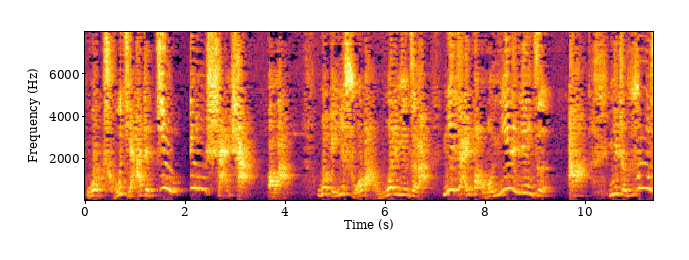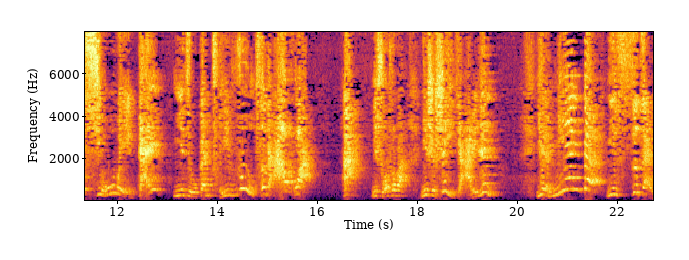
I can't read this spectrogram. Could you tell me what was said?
我出家这九鼎山上，娃娃，我给你说吧，我的名字了，你再报报你的名字啊！你这如臭未干，你就敢吹如此大话？啊你说说吧，你是谁家的人？也免得你死在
